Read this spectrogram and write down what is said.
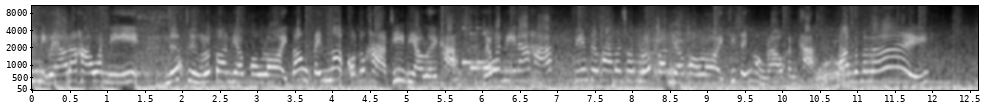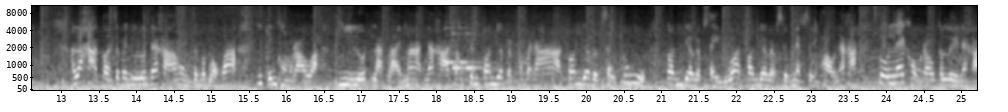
ซีมิกแล้วราคาวันนี้นึกถึงรถตอนเดียวโพลลอย ต้องเต็นท์นอกออโต้คาร์ที่เดียวเลยค่ะ แล้ววันนี้นะคะ ฟิล์มจะพามาชมรถตอนเดียวโพลลอยที่เต็นท์ของเรากันค่ะ ตามกันมาเลยเอาละค่ะก่อนจะไปดูรถนะคะผมจะมาบอกว่าที่เต็นท์ของเราอะมีรถหลากหลายมากนะคะ ทั้งเป็นตอนเดียวแบบธรรมดา ตอนเดียวแบบใส่ตู้ ตอนเดียวแบบใส่รั้วตอนเดียวแบบเสริมแหนบเสริมเพลานะคะโซนแรกของเรากันเลยนะคะ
